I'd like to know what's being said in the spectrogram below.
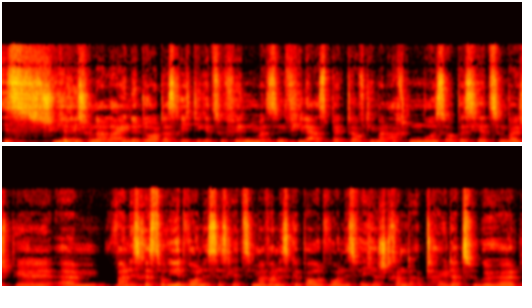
ist schwierig schon alleine dort das Richtige zu finden. Es sind viele Aspekte, auf die man achten muss. Ob es jetzt zum Beispiel, ähm, wann ist restauriert worden ist das letzte Mal, wann ist gebaut worden ist, welcher Strandabteil dazu gehört.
